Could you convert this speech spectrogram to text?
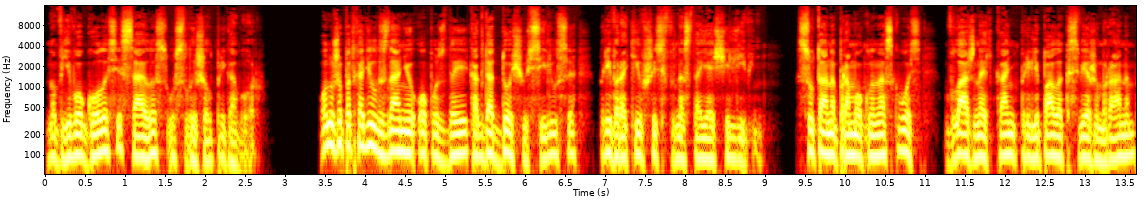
Но в его голосе Сайлос услышал приговор. Он уже подходил к зданию Опус Dei, когда дождь усилился, превратившись в настоящий ливень. Сутана промокла насквозь, влажная ткань прилипала к свежим ранам,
